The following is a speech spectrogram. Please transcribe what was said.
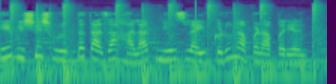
हे विशेष वृत्त ताजा हालात न्यूज लाईव्हकडून आपणापर्यंत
